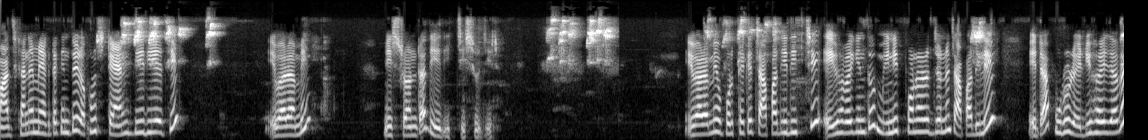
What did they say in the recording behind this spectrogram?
মাঝখানে আমি একটা কিন্তু এরকম স্ট্যান্ড দিয়ে দিয়েছি। এবার আমি মিশ্রণটা দিয়ে দিচ্ছি সুজির। এবার আমি ওপর থেকে চাপা দিয়ে দিচ্ছি। এইভাবে কিন্তু মিনিট পনেরোর জন্য চাপা দিলেই এটা পুরো রেডি হয়ে যাবে।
